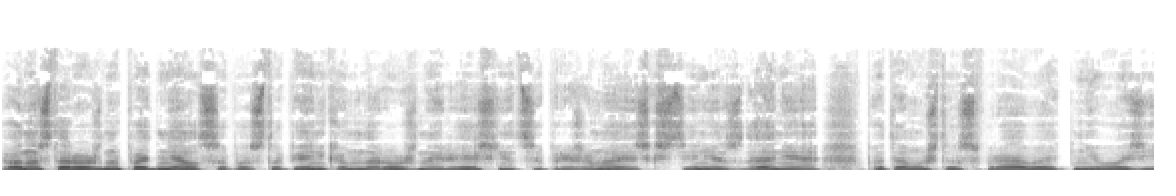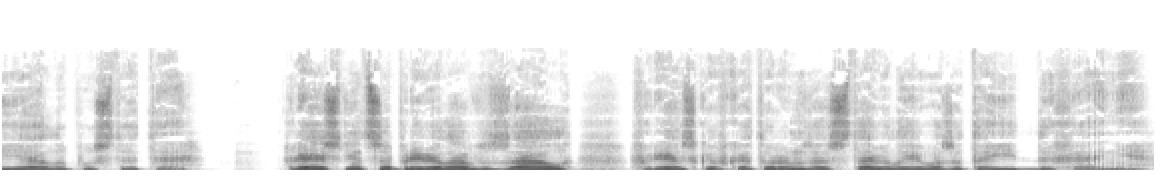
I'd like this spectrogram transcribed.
Он осторожно поднялся по ступенькам наружной лестницы, прижимаясь к стене здания, потому что справа от него зияла пустота. Лестница привела в зал, фреска в котором заставила его затаить дыхание.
